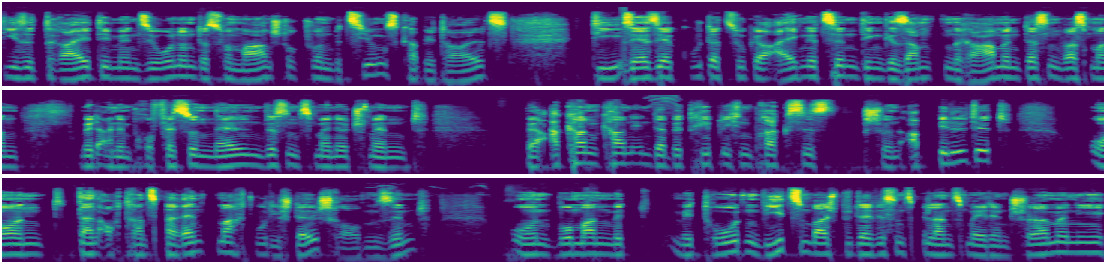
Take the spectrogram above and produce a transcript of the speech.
diese drei Dimensionen des Humanstrukturen Beziehungskapitals, die sehr, sehr gut dazu geeignet sind, den gesamten Rahmen dessen, was man mit einem professionellen Wissensmanagement beackern kann in der betrieblichen Praxis, schön abbildet und dann auch transparent macht, wo die Stellschrauben sind und wo man mit Methoden wie zum Beispiel der Wissensbilanz Made in Germany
